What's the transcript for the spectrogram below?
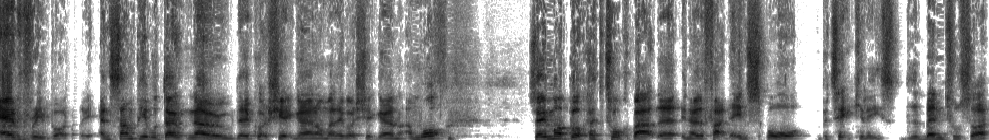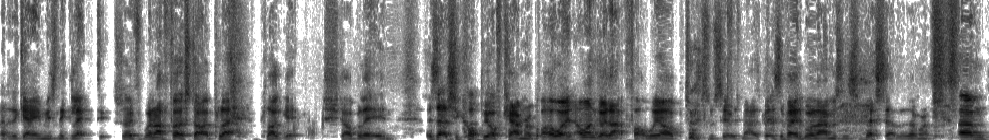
everybody and some people don't know they've got shit going on when they've got shit going on and what so in my book, I talk about the you know the fact that in sport, particularly, the mental side of the game is neglected. So if, when I first started play, plug it, shovel it in. It's actually copy off camera, but I won't. I won't go that far. We are talking some serious matters, but it's available on Amazon. It's the bestseller. Don't worry. Um,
